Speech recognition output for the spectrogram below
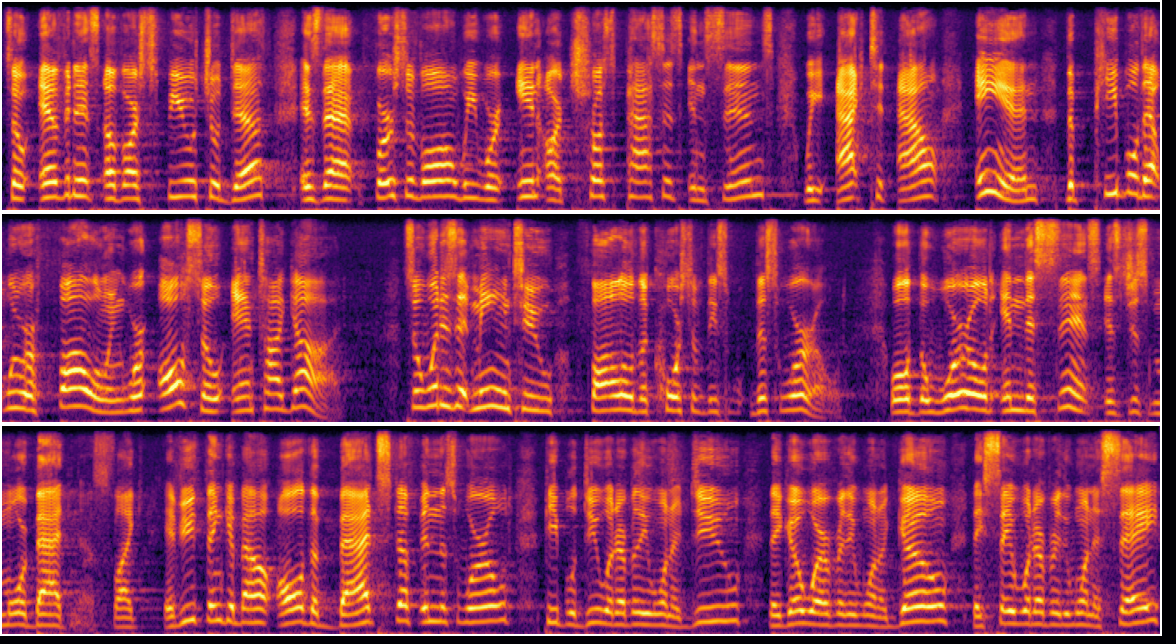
So, evidence of our spiritual death is that, first of all, we were in our trespasses and sins, we acted out, and the people that we were following were also anti God. So, what does it mean to follow the course of this, this world? Well, the world in this sense is just more badness. Like, if you think about all the bad stuff in this world, people do whatever they want to do, they go wherever they want to go, they say whatever they want to say,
